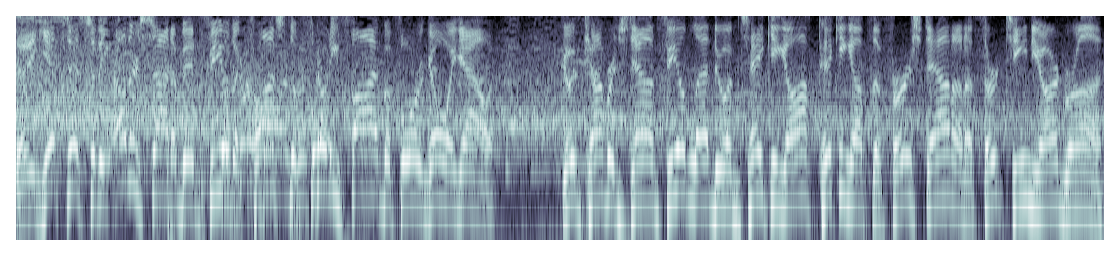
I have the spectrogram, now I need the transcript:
And he gets this to the other side of midfield across the 45 before going out. Good coverage downfield led to him taking off, picking up the first down on a 13-yard run.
